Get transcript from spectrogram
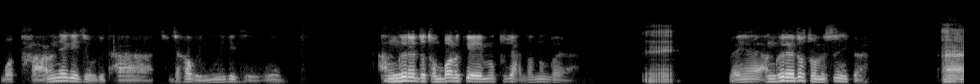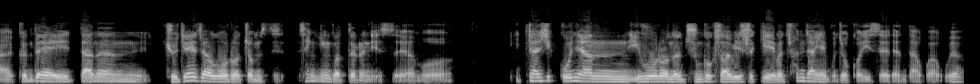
뭐 다 아는 얘기지 우리 다 짐작하고 있는 얘기지 안 그래도 돈 버는 게임은 굳이 안 넣는 거야 네. 왜냐 안 그래도 돈을 쓰니까 아 근데 일단은 규제적으로 좀 세- 생긴 것들은 있어요. 뭐 2019년 이후로는 중국 서비스 게임은 천장에 무조건 있어야 된다고 하고요.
